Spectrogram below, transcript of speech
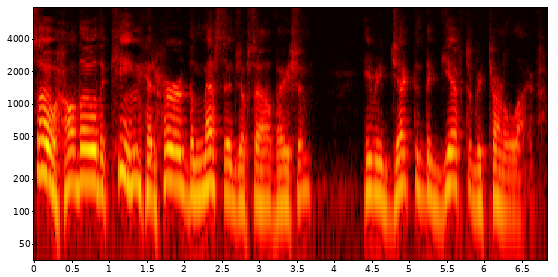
So, although the king had heard the message of salvation, he rejected the gift of eternal life.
